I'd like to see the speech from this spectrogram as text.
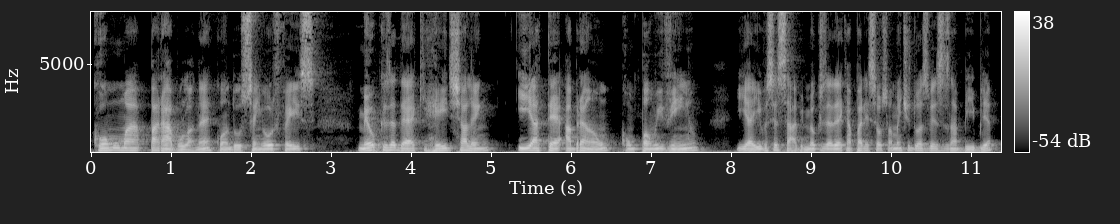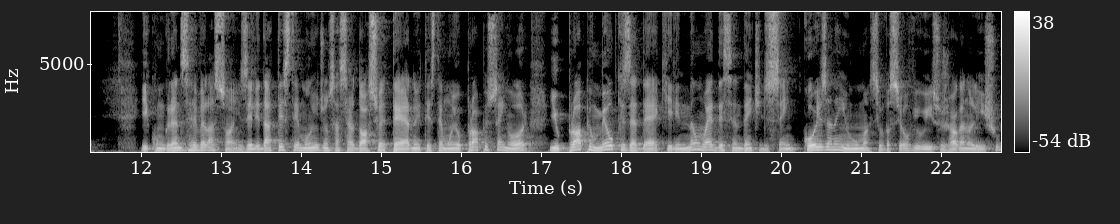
como uma parábola, né? Quando o Senhor fez Melquisedeque, rei de Shalem, ir até Abraão com pão e vinho, e aí você sabe, Melquisedeque apareceu somente duas vezes na Bíblia e com grandes revelações. Ele dá testemunho de um sacerdócio eterno e testemunho o próprio Senhor e o próprio Melquisedeque, ele não é descendente de Sem coisa nenhuma. Se você ouviu isso, joga no lixo.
